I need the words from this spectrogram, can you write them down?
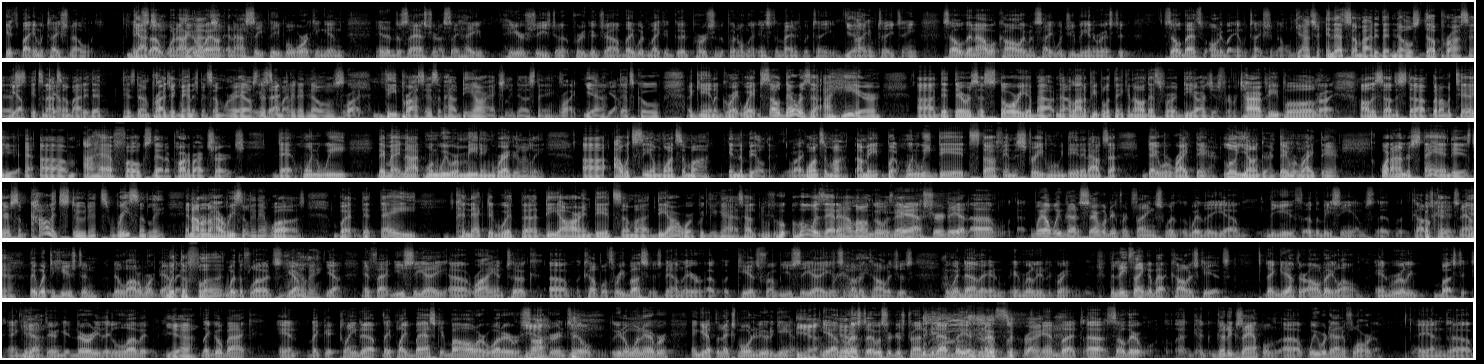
it's by invitation only. And so when I go out and I see people working in in a disaster, and I say, "Hey, he or she's doing a pretty good job," they would make a good person to put on the incident management team, Yeah. IMT team. So then I will call them and say, "Would you be interested?" So that's only by invitation only. Gotcha. And that's somebody that knows the process. Yep, It's not yep. somebody that has done project management somewhere else. That's somebody that knows Right. the process of how DR actually does things. Right. Yeah, Yeah. That's cool. Again, a great way. So there was a, I hear uh, that there was a story about, now a lot of people are thinking, oh, that's for DR, just for retired people, and Right. all this other stuff. But I'm going to tell you, um, I have folks that are part of our church that when we, they may not, when we were meeting regularly, uh, I would see them once a month in the building. Right. Once a month. I mean, but when we did stuff in the street, when we did it outside, they were right there. A little younger, they were right there. What I understand is there's some college students recently, and I don't know how recently that was, but that they connected with uh, DR and did some uh, DR work with you guys. How, who, who was that, and how long ago was that? Yeah, sure did. Uh, well, we've done several different things with with the um, the youth of the BCMs, the the college Okay, kids. Now yeah. they went to Houston, did a lot of work down With there the flood? With the floods, Yep, Really? Yeah. In fact, UCA uh, Ryan took uh, a couple, three buses down there of uh, kids from UCA and some other colleges, and went down there and, and really did a great. The neat thing about college kids. They can get out there all day long and really bust it and get Yeah. out there and get dirty. They love it. Yeah. They go back and they get cleaned up. They play basketball or whatever, Yeah. soccer until you know whenever, and get up the next morning and do it again. Yeah, yeah. The yeah. rest of us are just trying to get out of bed. You know, That's right. And but uh, so there, a good example. Uh, we were down in Florida, and uh,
